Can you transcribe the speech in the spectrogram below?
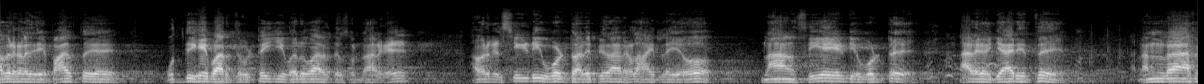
அவர்கள் அதை பார்த்து ஒத்திகை பார்த்து விட்டு இங்கே வருவார் என்று சொன்னார்கள். அவர்கள் சிடி போட்டு அனுப்பினார்களா இல்லையோ? நான் சிஐடி போட்டு அதை விசாரித்து நன்றாக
